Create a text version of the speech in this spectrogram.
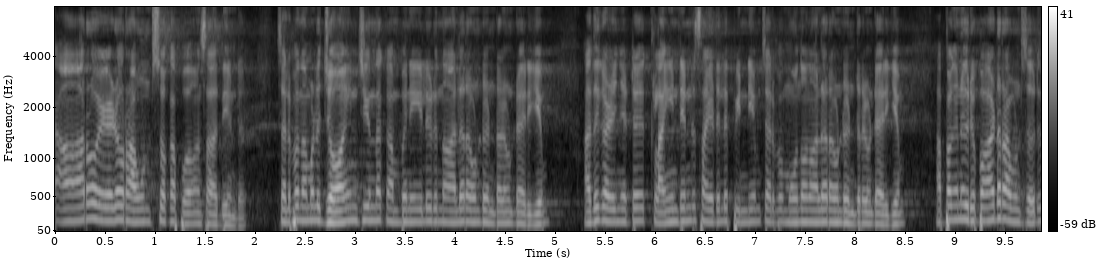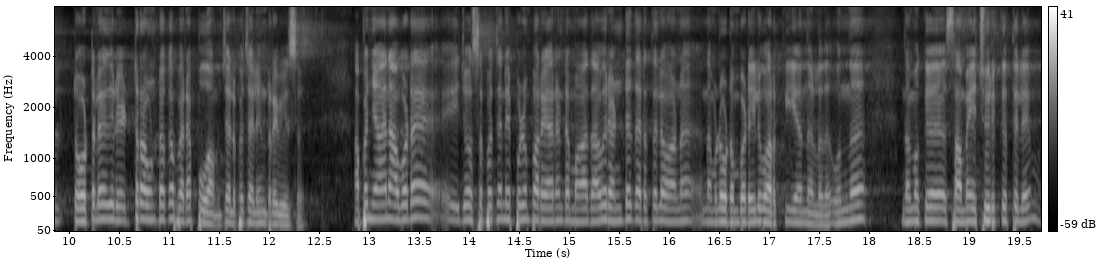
ആറോ ഏഴോ റൗണ്ട്സൊക്കെ പോകാൻ സാധ്യതയുണ്ട്. ചിലപ്പോൾ നമ്മൾ ജോയിൻ ചെയ്യുന്ന കമ്പനിയിൽ ഒരു നാല് റൗണ്ട് ഇന്റർവ്യൂ ആയിരിക്കും അത് കഴിഞ്ഞിട്ട് ക്ലയന്റിന്റെ സൈഡിൽ പിന്നെയും ചിലപ്പോൾ മൂന്നോ നാലോ റൗണ്ട് ഇന്റർവ്യൂ ഉണ്ടായിരിക്കും. അപ്പോൾ അങ്ങനെ ഒരുപാട് റൗണ്ട്സ് ഒരു ടോട്ടൽ ഒരു എട്ട് റൗണ്ടൊക്കെ വരെ പോകാം ചിലപ്പോൾ ചില ഇന്റർവ്യൂസ് അപ്പോൾ ഞാൻ അവിടെ ഈ ജോസഫ് അച്ഛൻ എപ്പോഴും പറയാറുണ്ട് മാതാവ് രണ്ട് തരത്തിലുമാണ് നമ്മൾ ഉടമ്പടിയിൽ വർക്ക് ചെയ്യുക എന്നുള്ളത്. ഒന്ന് നമുക്ക് സമയച്ചുരുക്കത്തിലും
